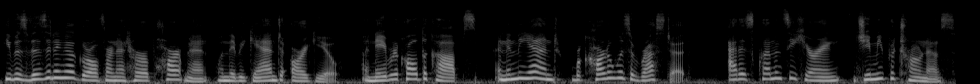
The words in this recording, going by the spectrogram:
He was visiting a girlfriend at her apartment when they began to argue. A neighbor called the cops, and in the end, Ricardo was arrested. At his clemency hearing, Jimmy Patronis,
